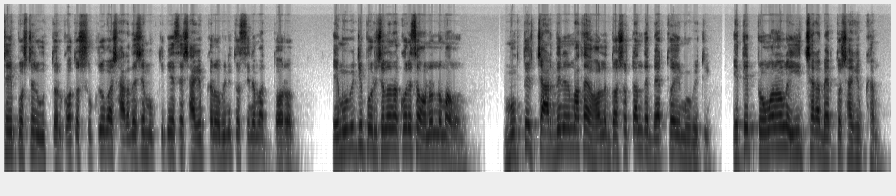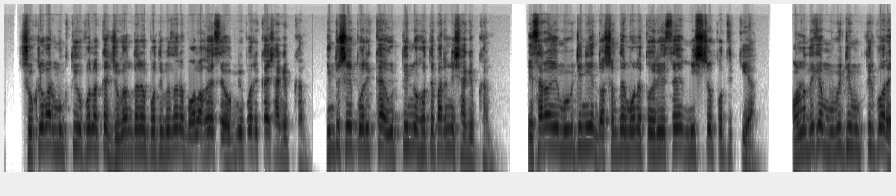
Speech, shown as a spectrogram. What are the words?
সেই প্রশ্নের উত্তর। গত শুক্রবার সারা দেশে মুক্তি পেয়েছে শাকিব খান অভিনীত সিনেমার দরদ। এই মুভিটি পরিচালনা করেছে অনন্য মামুন। মুক্তির চার দিনের মাথায় হলে দশক টানতে ব্যর্থ এই মুভিটি। এতে প্রমাণ হলো ছাড়া ব্যর্থ শাকিব খান। শুক্রবার মুক্তি উপলক্ষে যুগান্তরের প্রতিবেদনে বলা হয়েছে অগ্নি পরীক্ষায় শাকিব খান। কিন্তু সেই পরীক্ষায় উত্তীর্ণ হতে পারেনি শাকিব খান। এছাড়াও এই মুভিটি নিয়ে দর্শকদের মনে তৈরি হয়েছে মিশ্র প্রতিক্রিয়া। অন্যদিকে মুভিটি মুক্তির পরে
